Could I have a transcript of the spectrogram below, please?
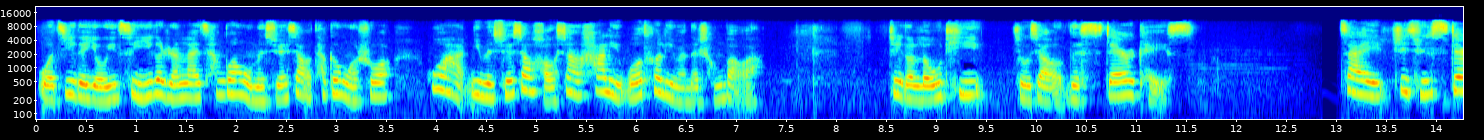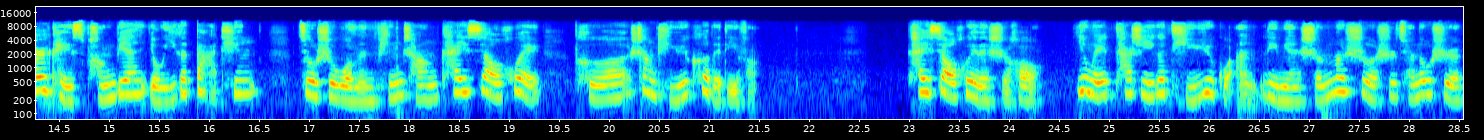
我记得有一次一个人来参观我们学校，他跟我说：“哇，你们学校好像《哈利波特》里面的城堡啊！”这个楼梯就叫 The Staircase。在这群 Staircase 旁边有一个大厅。就是我们平常开校会和上体育课的地方。开校会的时候，因为它是一个体育馆，里面什么设施全都是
